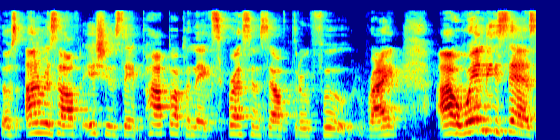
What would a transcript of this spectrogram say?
Those unresolved issues, they pop up and they express themselves through food, right? Uh, Wendy says,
